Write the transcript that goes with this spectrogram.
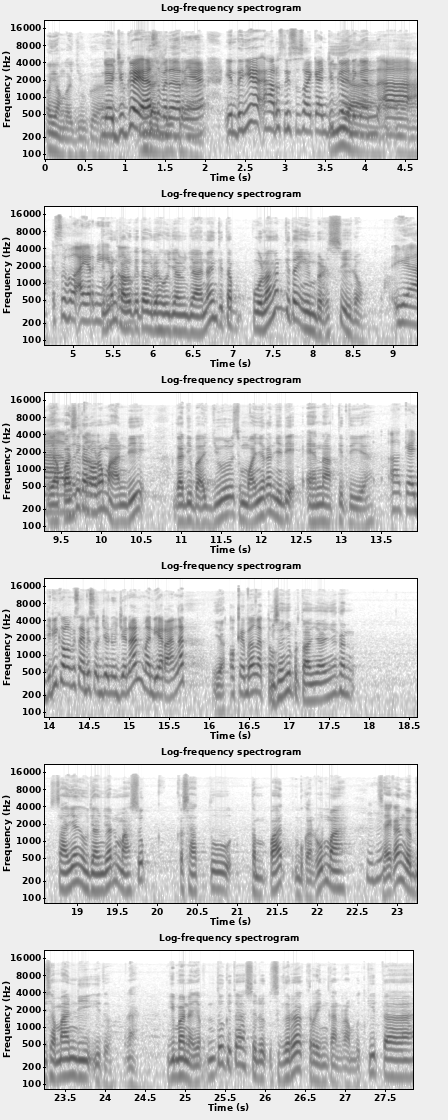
Oh ya nggak juga. Nggak juga ya Nggak sebenarnya. juga. Intinya harus disesuaikan juga Iya, dengan ah. suhu airnya Cuman itu. kalau kita udah hujan-hujanan, kita pulang kan kita ingin bersih dong. Iya, ya pasti kan betul. orang mandi, ganti baju, semuanya kan jadi enak gitu ya. Oke, jadi kalau misalnya habis hujan-hujanan mandi air hangat, Ya. oke banget tuh. Misalnya pertanyaannya kan, saya hujan-hujan masuk ke satu tempat, bukan rumah, Mhm. saya kan nggak bisa mandi gitu. Nah, gimana ya? Tentu kita segera keringkan rambut kita,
